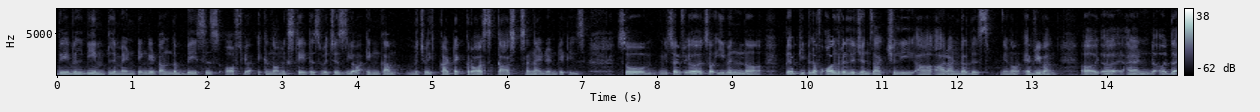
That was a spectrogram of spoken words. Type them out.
they will be implementing it on the basis of your economic status which is your income which will cut across castes and identities so so if uh, so even uh, people of all religions actually uh, are under this you know everyone. Uh, uh, and the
